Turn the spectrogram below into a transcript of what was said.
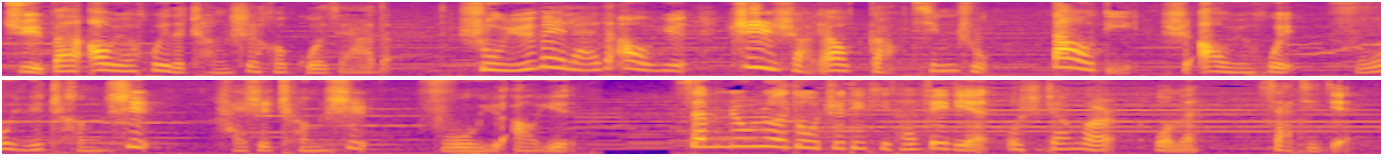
举办奥运会的城市和国家的。属于未来的奥运，至少要搞清楚，到底是奥运会服务于城市，还是城市服务于奥运。三分钟热度直抵体坛沸点，我是张文，我们下期见。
